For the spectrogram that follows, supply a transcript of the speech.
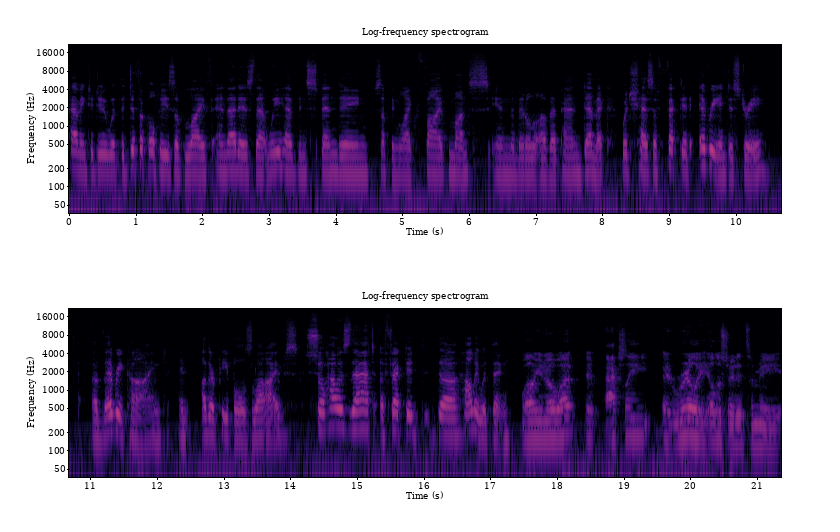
having to do with the difficulties of life, and that is that we have been spending something like five months in the middle of a pandemic, which has affected every industry of every kind in other people's lives. So, how has that affected the Hollywood thing? Well, you know what? It actually it really illustrated to me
